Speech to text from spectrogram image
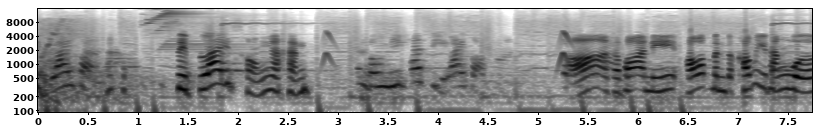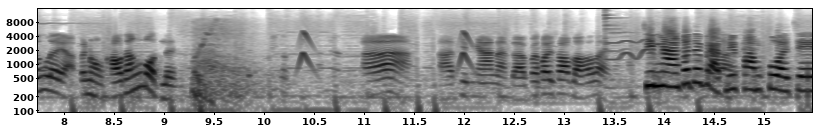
สิบไร่สองสิบไร่สองงานตรงนี้แค่สี่ไร่สองงานอ๋อเฉพาะอันนี้เพราะว่ามันเขามีทั้งเวิร์กเลยอะเป็นของเขาทั้งหมดเลย อ่าอ่าทีมงานอาจจะไม่ค่อยชอบเราเท่าไหร่นะ ทีมงานก็จะแบบมีความกลัวเจ๊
